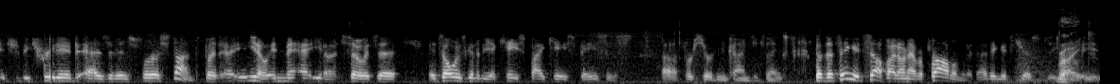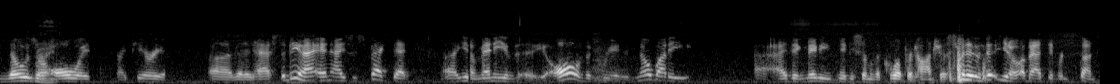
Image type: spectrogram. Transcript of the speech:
it should be treated as it is for a stunt. But uh, you know, in you know, so it's a it's always going to be a case by case basis uh, for certain kinds of things. But the thing itself, I don't have a problem with. I think it's just you Right. know, those are Right. always criteria uh, that it has to be, and I, and I suspect that uh, you know many of the, all of the creators, nobody I think maybe maybe some of the corporate honchos, you know, about different stunts.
